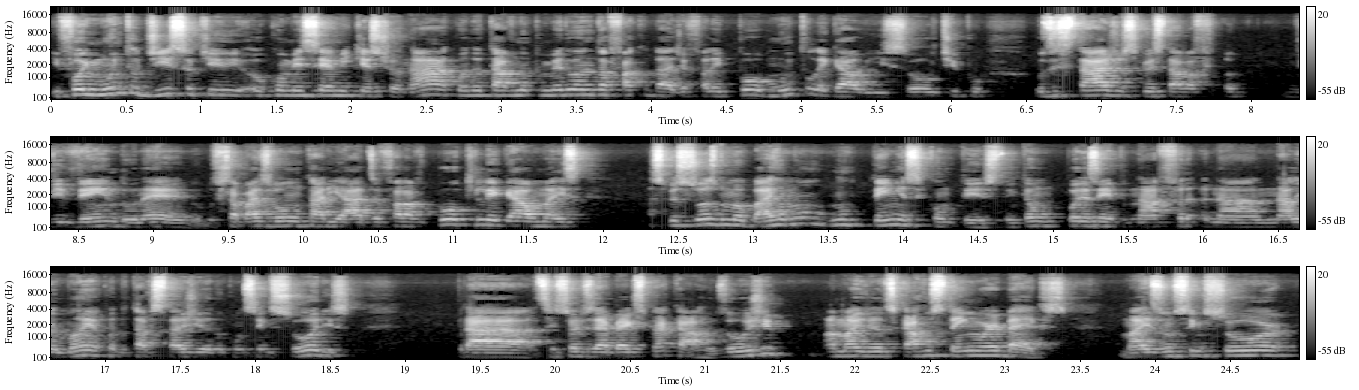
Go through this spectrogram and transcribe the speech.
E foi muito disso que eu comecei a me questionar quando eu estava no primeiro ano da faculdade. Eu falei, pô, muito legal isso. Ou, tipo, os estágios que eu estava vivendo, né, os trabalhos voluntariados, eu falava, pô, que legal, mas as pessoas do meu bairro não, não têm esse contexto. Então, por exemplo, na, na, na Alemanha, quando eu estava estagiando com sensores, para sensores airbags para carros, hoje a maioria dos carros tem um airbags, mas um sensor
